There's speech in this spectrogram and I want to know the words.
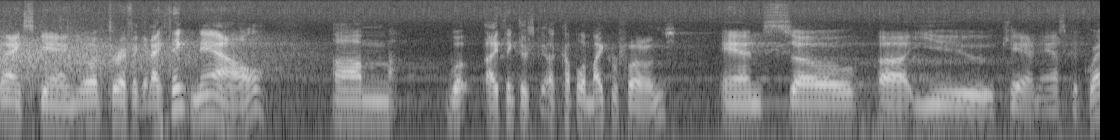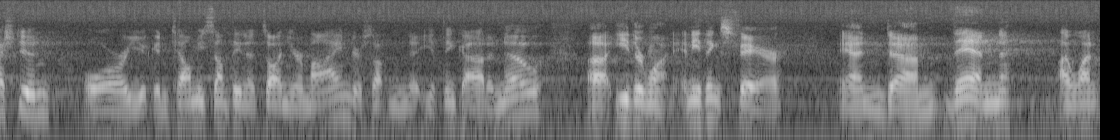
Thanks, gang. You look terrific. And I think now, um, well, I think there's a couple of microphones. And so uh, you can ask a question or you can tell me something that's on your mind or something that you think I ought to know. Uh, either one. Anything's fair. And um, then I want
